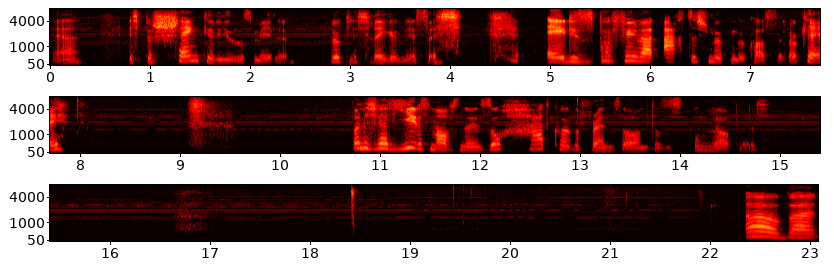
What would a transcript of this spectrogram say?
Ja, ich beschenke dieses Mädel wirklich regelmäßig. Ey, dieses Parfüm hat 80 Mücken gekostet, okay? Und ich werde jedes Mal aufs Neue so hardcore gefriendzoned. Das ist unglaublich. Oh, but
